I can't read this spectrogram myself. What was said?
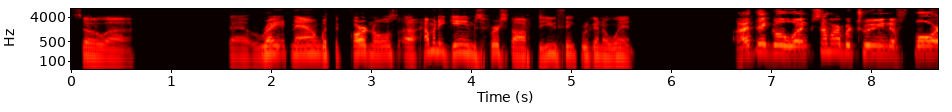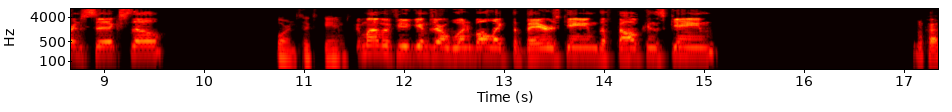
so uh, uh, right now with the Cardinals, uh, how many games? First off, do you think we're going to win? I think we'll win somewhere between the four and six, though. Four and six games. We might have a few games that are winnable, like the Bears game, the Falcons game, Okay.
